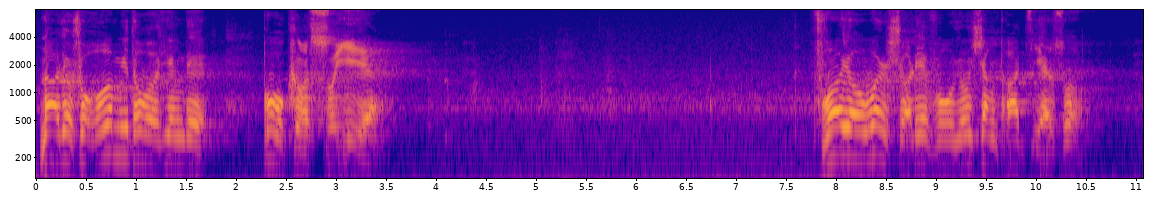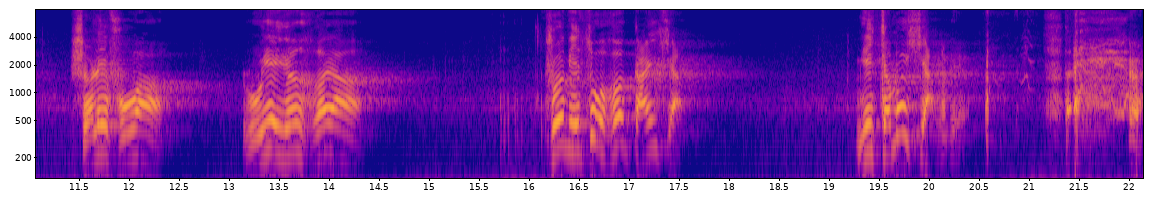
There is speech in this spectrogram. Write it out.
那就说阿弥陀佛经的不可思议。佛又问舍利弗，又向他解释：“舍利弗啊，如意云何呀？说你作何感想？你怎么想的？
